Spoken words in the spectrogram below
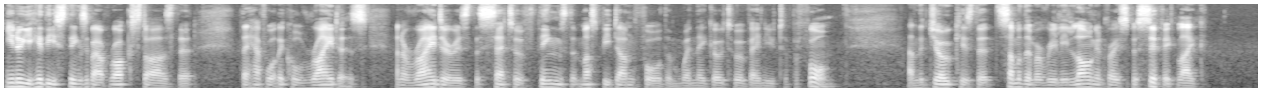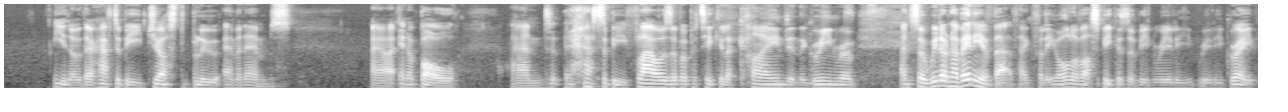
You know, you hear these things about rock stars that they have what they call riders, and a rider is the set of things that must be done for them when they go to a venue to perform. And the joke is that some of them are really long and very specific, like, you know, there have to be just blue M and M's uh, in a bowl and there has to be flowers of a particular kind in the green room. And so we don't have any of that, thankfully. All of our speakers have been really, really great.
